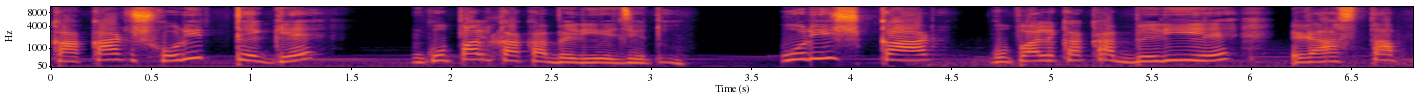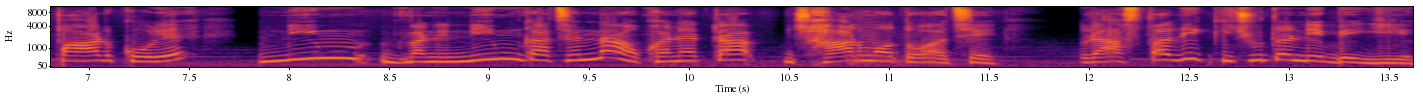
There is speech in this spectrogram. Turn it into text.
কাকার শরীর থেকে গোপাল কাকা বেরিয়ে যেত। পরিষ্কার গোপাল কাকা বেরিয়ে রাস্তা পার করে নিম মানে নিম গাছের না ওখানে একটা ঝাড় মতো আছে। রাস্তা দিয়ে কিছুটা নেবে গিয়ে,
